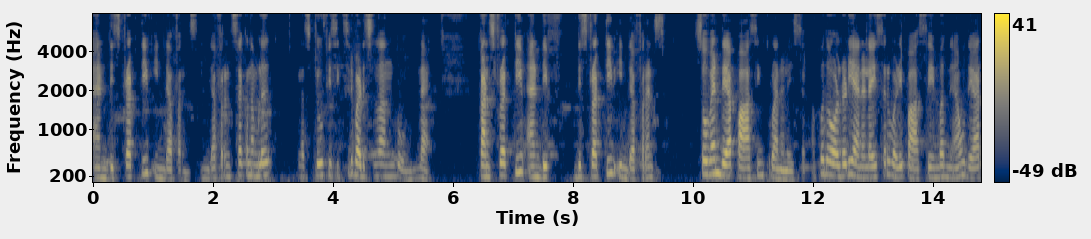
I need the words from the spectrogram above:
and destructive interference interference ഒക്കെ നമ്മൾ പ്ലസ് ടു ഫിസിക്സിൽ പഠിച്ചതാണെന്ന് തോന്നുന്നു അല്ലേ constructive and diff ഡിസ്ട്രക്റ്റീവ് ഇൻഡഫറൻസ് സോ വെൻ ദേ ആർ പാസിംഗ് ത്രൂ അനലൈസർ അപ്പോൾ ഇത് ഓൾറെഡി അനലൈസർ വഴി പാസ് ചെയ്യുമ്പോൾ നൗ ദേ ആർ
